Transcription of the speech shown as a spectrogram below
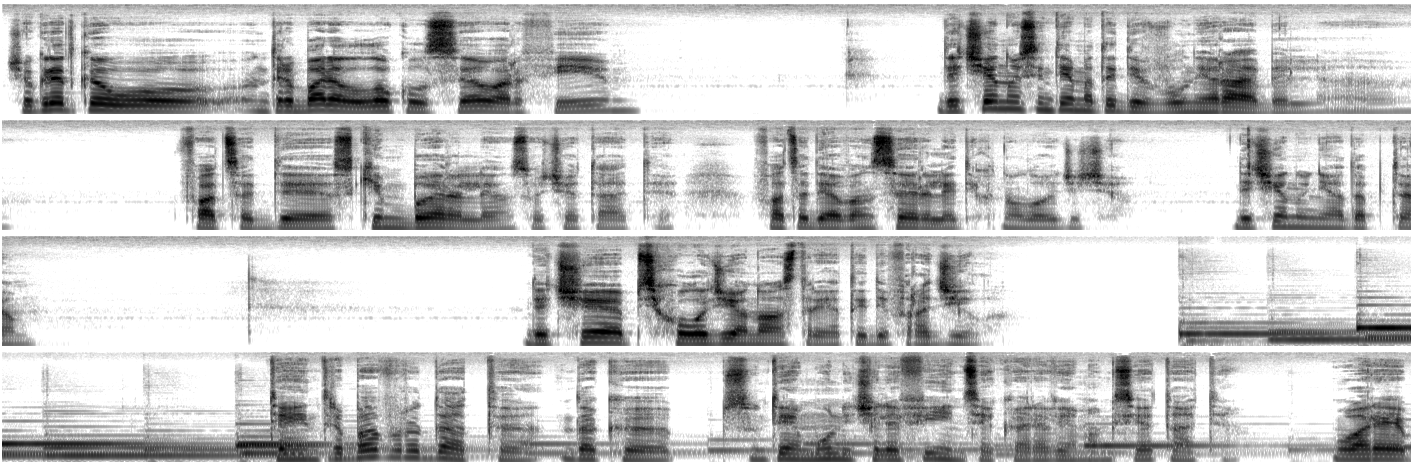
Și eu cred că o întrebare la locul său ar fi de ce nu suntem atât de vulnerabili uh, față de schimbările în societate, față de avansările tehnologice? De ce nu ne adaptăm? De ce psihologia noastră e atât de fragilă? Te-ai întrebat vreodată dacă suntem unicele ființe care avem anxietate? Oare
